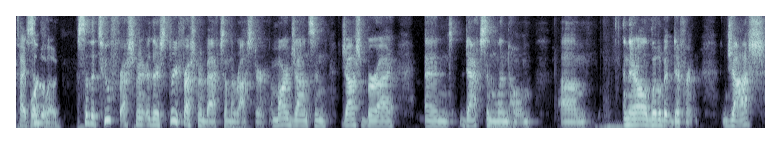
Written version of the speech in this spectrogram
type so workload? The, so the two freshmen, or there's three freshman backs on the roster: Amar Johnson, Josh Burai, and Daxon Lindholm. Um, and they're all a little bit different. Josh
